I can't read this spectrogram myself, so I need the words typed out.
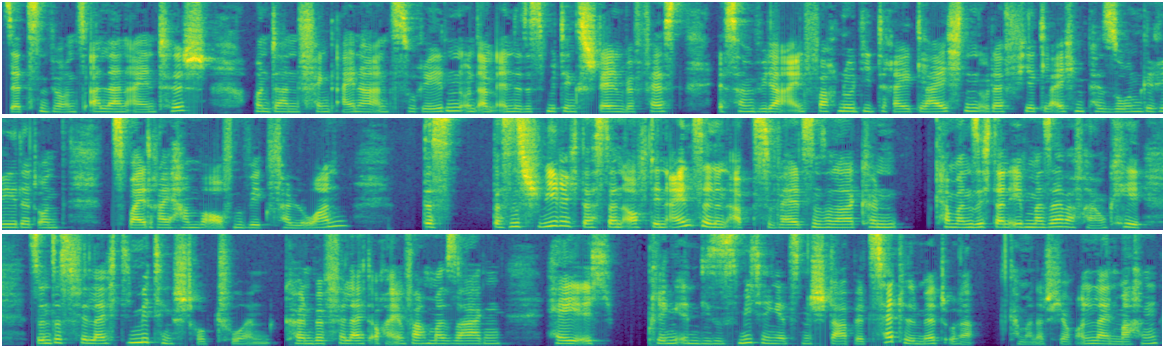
Setzen wir uns alle an einen Tisch und dann fängt einer an zu reden und am Ende des Meetings stellen wir fest, es haben wieder einfach nur die drei gleichen oder vier gleichen Personen geredet und zwei, drei haben wir auf dem Weg verloren. Das, das ist schwierig, das dann auf den Einzelnen abzuwälzen, sondern da können kann man sich dann eben mal selber fragen, okay, sind es vielleicht die Meetingstrukturen? Können wir vielleicht auch einfach mal sagen, hey, ich bringe in dieses Meeting jetzt einen Stapel Zettel mit oder kann man natürlich auch online machen.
